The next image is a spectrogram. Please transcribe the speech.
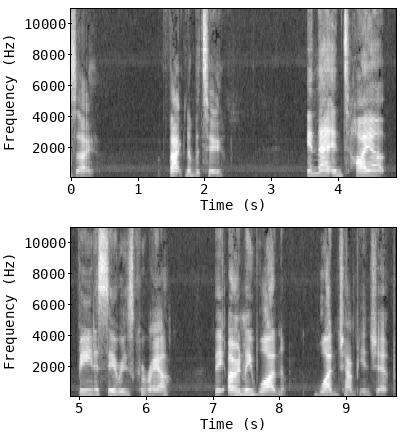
So, fact number two. In their entire feeder series career, they mm-hmm. only won one championship.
